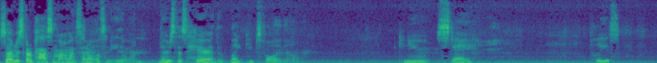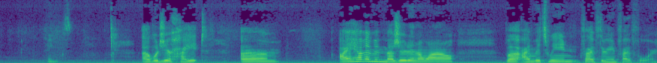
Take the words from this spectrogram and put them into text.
So I'm just going to pass on that one because I don't listen to either one. There's this hair that like keeps falling out. Can you stay? Please? Thanks. Uh, what's your height? Um, I haven't been measured in a while, but I'm between 5'3 and 5'4.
